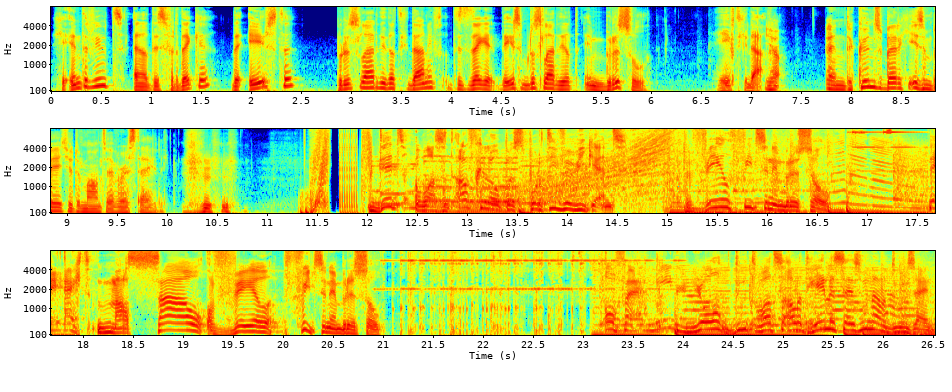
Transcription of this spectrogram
geïnterviewd. En dat is Verdekken, de eerste Brusselaar die dat gedaan heeft. Het is te zeggen, de eerste Brusselaar die dat in Brussel heeft gedaan. Ja. En de Kunstberg is een beetje de Mount Everest eigenlijk. Dit was het afgelopen sportieve weekend. Veel fietsen in Brussel. Nee, echt massaal veel fietsen in Brussel. Enfin, Union doet wat ze al het hele seizoen aan het doen zijn.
